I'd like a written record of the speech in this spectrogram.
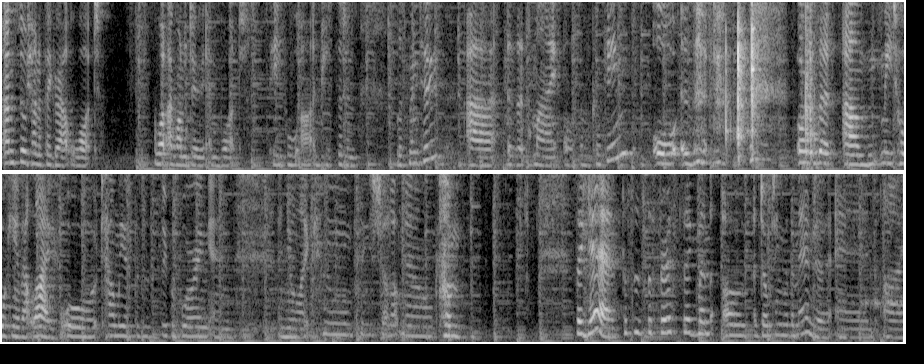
I'm still trying to figure out what, what I want to do and what people are interested in listening to. Uh, is it my awesome cooking or is it or is it um, me talking about life or tell me if this is super boring and and you're like, oh, please shut up now. Um, so yeah, this is the first segment of Adulting with Amanda and I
